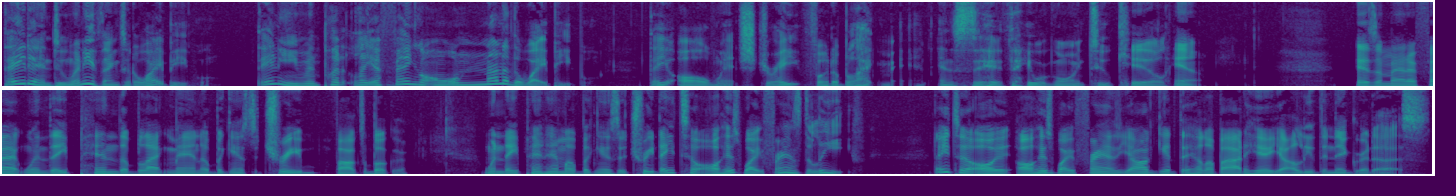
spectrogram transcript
They didn't do anything to the white people. They didn't even put lay a finger on none of the white people. They all went straight for the black man and said they were going to kill him. As a matter of fact, when they pinned the black man up against a tree, Vauhxx Booker, when they pin him up against a tree, they tell all his white friends to leave. They tell all all his white friends, y'all get the hell up out of here. Y'all leave the nigger to us.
